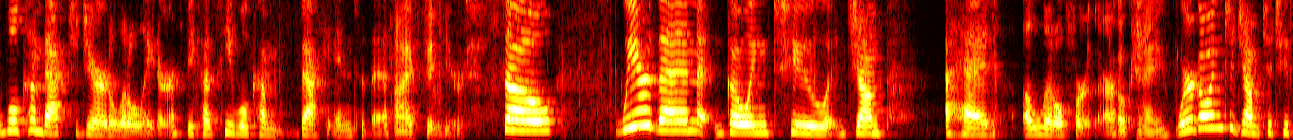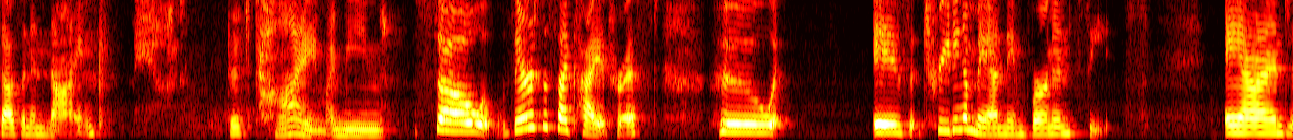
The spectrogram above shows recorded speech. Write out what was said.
will come back to Jared a little later because he will come back into this. I figured. So we're then going to jump ahead a little further. Okay. We're going to jump to 2009. Man, This time, I mean, So there's a psychiatrist who is treating a man named Vernon Seitz. And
